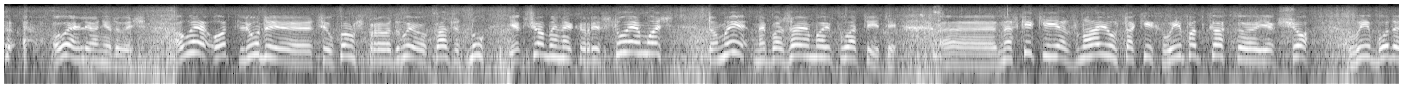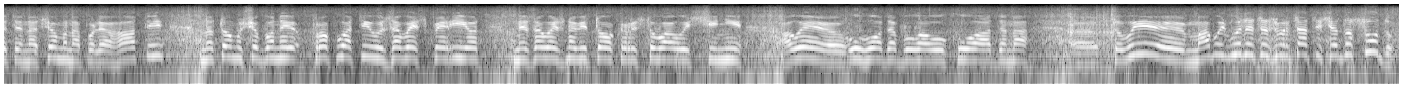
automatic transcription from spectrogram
Олег Леонідович, але от люди цілком справедливо кажуть, ну, якщо ми не користуємось, то ми не бажаємо і платити. Е, наскільки я знаю, в таких випадках, е, якщо ви будете на цьому наполягати, на тому, щоб вони проплатили за весь період, незалежно від того, користувались чи ні, але угода була укладена, то ви, е, мабуть, будете звертатися до суду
